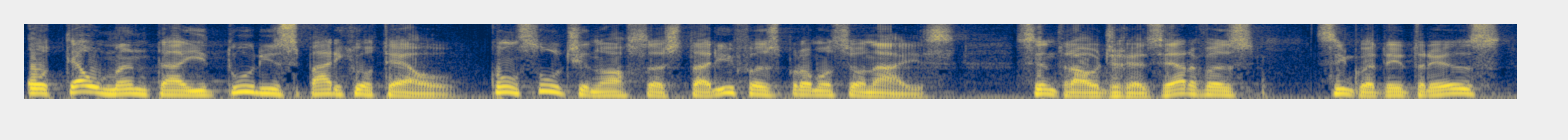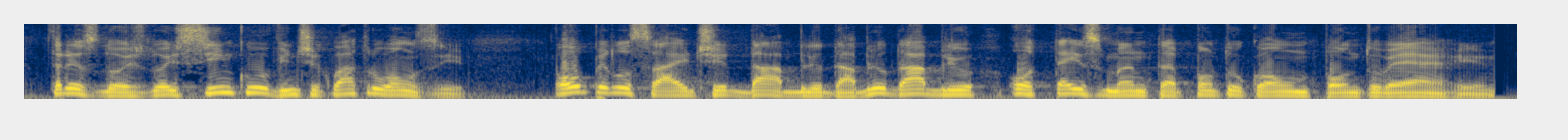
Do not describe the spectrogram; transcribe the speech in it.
Hotel Manta e Tours Parque Hotel. Consulte nossas tarifas promocionais. Central de Reservas 53 3225 2411 ou pelo site www.hotelsmanta.com.br.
